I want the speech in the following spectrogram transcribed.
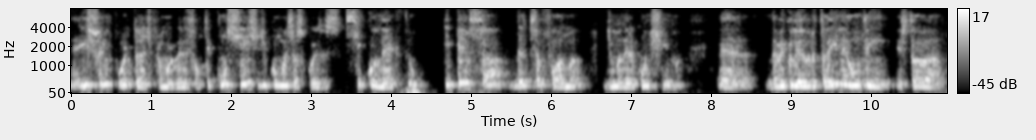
É, isso é importante para uma organização ter consciência de como essas coisas se conectam e pensar dessa forma de maneira contínua. É, ainda bem que o Leandro está aí, né? Ontem estava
